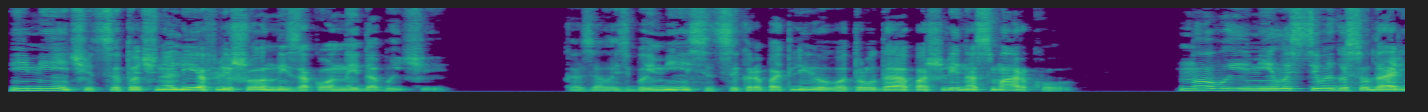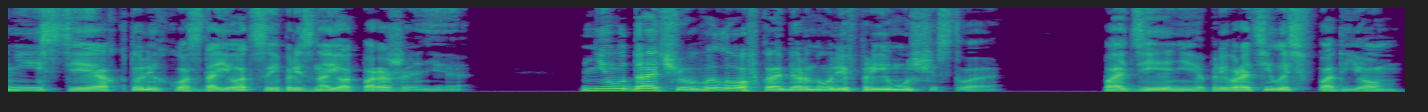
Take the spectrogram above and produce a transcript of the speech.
и мечется, точно лев, лишенный законной добычи. Казалось бы, месяцы кропотливого труда пошли на смарку. Но вы, милостивый государь, не из тех, кто легко сдается и признает поражение. Неудачу вы ловко обернули в преимущество. Падение превратилось в подъем.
